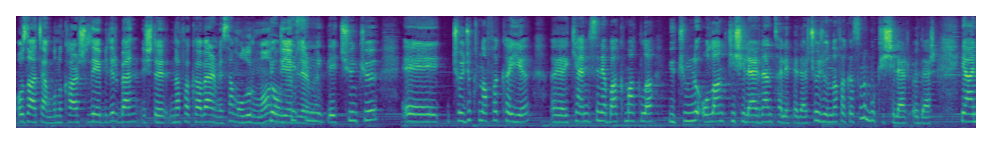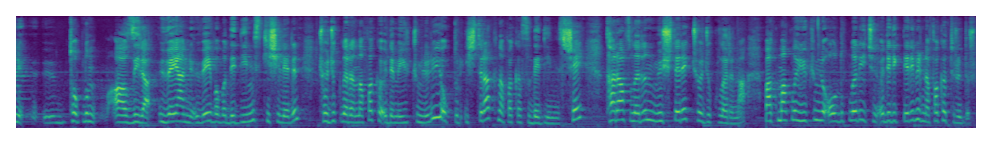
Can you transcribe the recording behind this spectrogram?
O zaten bunu karşılayabilir. Ben işte nafaka vermesem olur mu Yok, diyebilir kesinlikle. mi? Çünkü e, çocuk nafakayı e, kendisine bakmakla yükümlü olan kişilerden talep eder. Çocuğun nafakasını bu kişiler öder. Yani e, toplum ağzıyla üvey anne, üvey baba dediğimiz kişilerin çocuklara nafaka ödeme yükümlülüğü yoktur. İştirak nafakası dediğimiz şey tarafların müşterek çocuklarına bakmakla yükümlü oldukları için ödedikleri bir nafaka türüdür.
